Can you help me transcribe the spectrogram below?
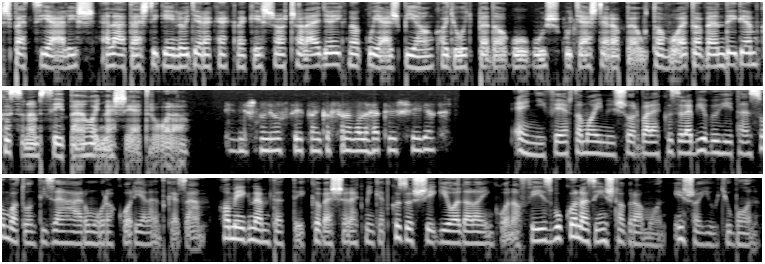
speciális ellátást igénylő gyerekeknek és a családjaiknak. Gulyás Bianca gyógypedagógus, kutyás terapeuta volt a vendégem. Köszönöm szépen, hogy mesélt róla. Én is nagyon szépen köszönöm a lehetőséget. Ennyi fért a mai műsorba, legközelebb jövő héten szombaton 13 órakor jelentkezem. Ha még nem tették, kövessenek minket közösségi oldalainkon, a Facebookon, az Instagramon és a YouTube-on.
